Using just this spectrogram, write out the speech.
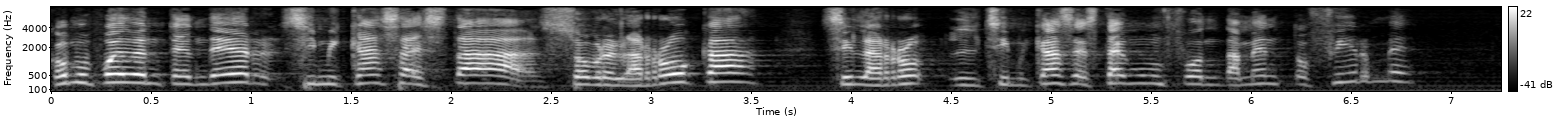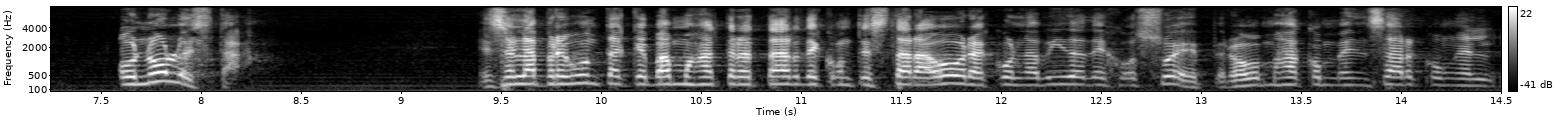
¿Cómo puedo entender si mi casa está sobre la roca, si, mi casa está en un fundamento firme o no lo está? Esa es la pregunta que vamos a tratar de contestar ahora con la vida de Josué, pero vamos a comenzar con el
